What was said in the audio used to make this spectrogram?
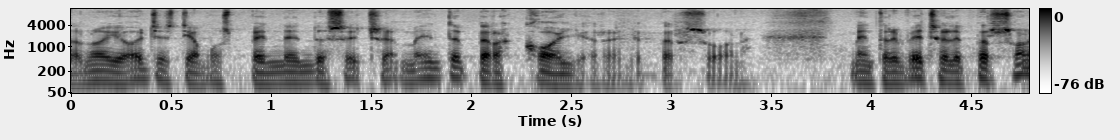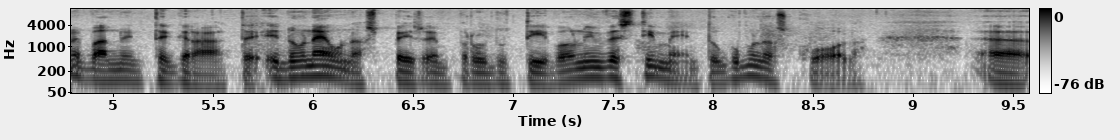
volta, noi oggi stiamo spendendo essenzialmente per accogliere le persone, mentre invece le persone vanno integrate e non è una spesa improduttiva, è un investimento come la scuola. Eh,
